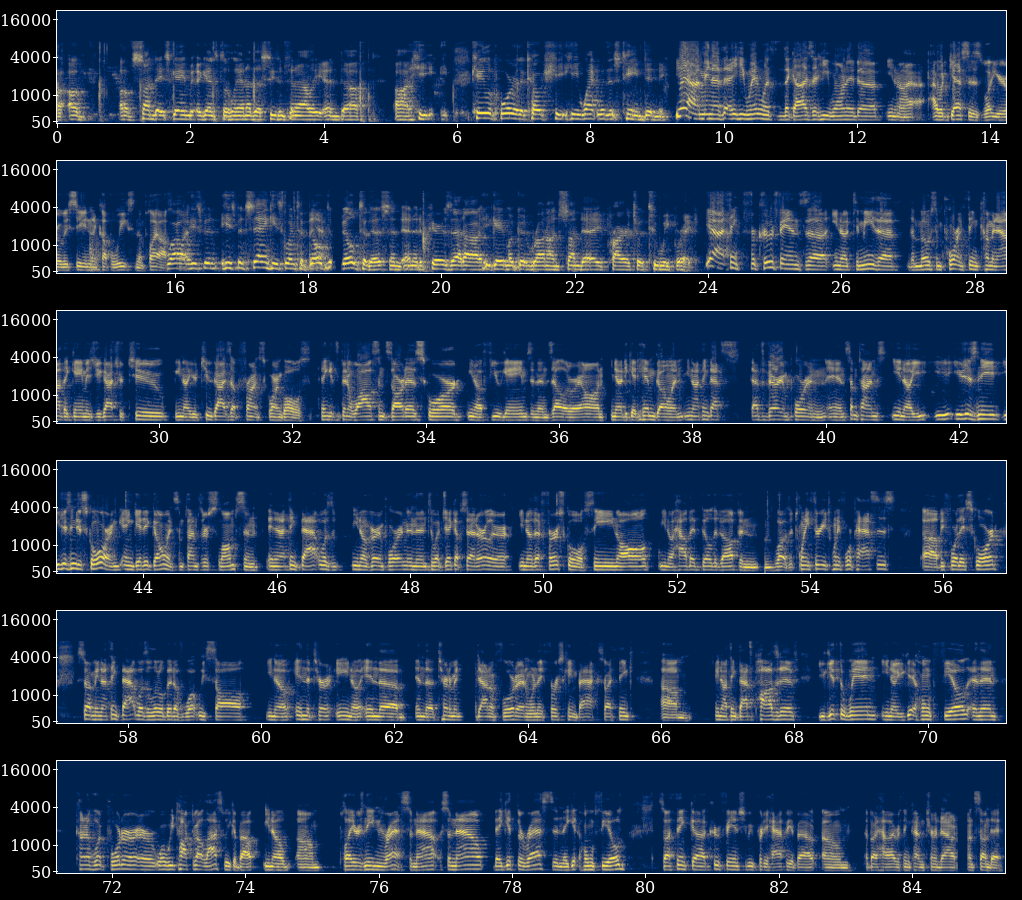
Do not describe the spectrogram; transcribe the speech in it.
of of Sunday's game against Atlanta, the season finale, and uh, uh, he, he, Caleb Porter, the coach, he he went with his team, didn't he? Yeah, I mean, I th- he went with the guys that he wanted. Uh, you know, I, I would guess is what you're be seeing in a couple weeks in the playoffs. Well, but. he's been he's been saying he's going to build yeah. build to this, and, and it appears that uh, he gave him a good run on Sunday prior to a two week break. Yeah, I think for crew fans, uh, you know, to me the the most important thing coming out of the game is you got your two, you know, your two guys up front scoring goals. I think it's been a while since Zardes scored, you know, few games, and then Zeller on, you know, to get him going. You know, I think that's that's very important. And sometimes, you know, you, you, you just need you just need to score and, and get it going. Sometimes there's slumps, and and I think that was you know very important. And then to what Jacob said earlier, you know, that first goal, seeing all you know how they build it up, and what was it, 23, 24 passes. Uh, before they scored, so I mean, I think that was a little bit of what we saw you know, in the turn, you know, in the in the tournament down in Florida and when they first came back. So I think, um, you know, I think that's positive. You get the win, you know, you get home field, and then kind of what Porter or what we talked about last week about, you know, um, players needing rest. So now, so now they get the rest and they get home field. So I think uh, crew fans should be pretty happy about um, about how everything kind of turned out on Sunday.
